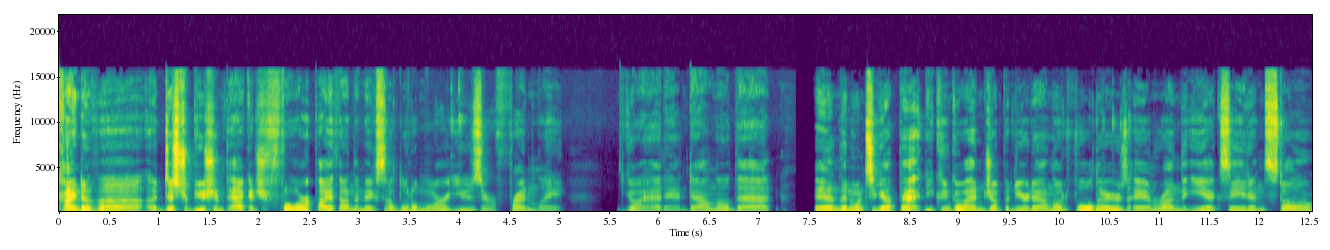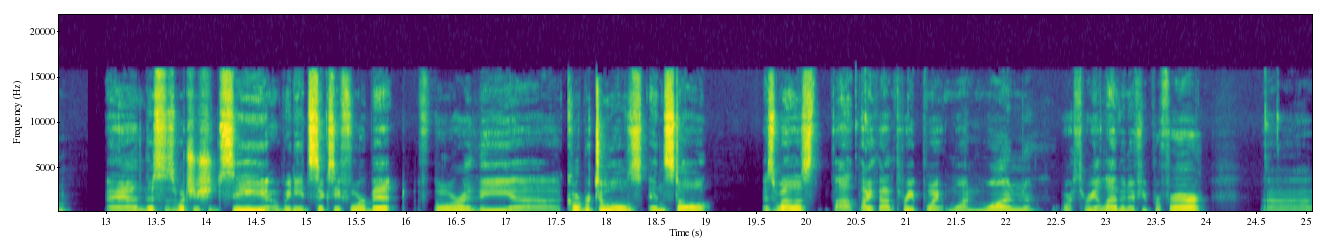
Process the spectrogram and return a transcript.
kind of a, a distribution package for Python that makes it a little more user friendly. Go ahead and download that. And then once you got that, you can go ahead and jump into your download folders and run the exe to install. And this is what you should see. We need 64-bit for the uh, Cobra Tools install, as well as uh, Python 3.11 or 3.11 if you prefer. Uh,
